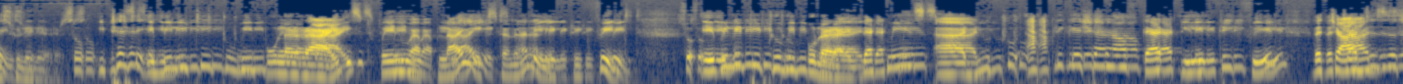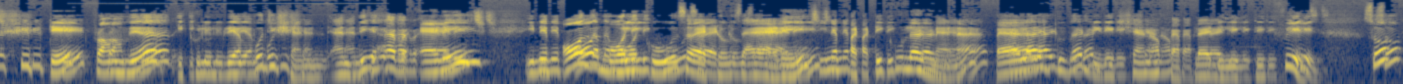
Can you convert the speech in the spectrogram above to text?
insulator. So, it has the ability to be polarized when you apply external electric fields. So, ability to be polarized, that means uh, due to application of that electric field, the charges are shifted from their equilibrium position and they are arranged in a, all the molecules or atoms are arranged in a particular manner parallel to the direction of applied electric fields. So,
